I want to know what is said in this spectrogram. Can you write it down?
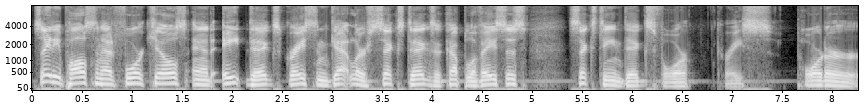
Sadie Paulson had four kills and eight digs. Grayson Getler, six digs, a couple of aces. 16 digs for Grace Porter.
